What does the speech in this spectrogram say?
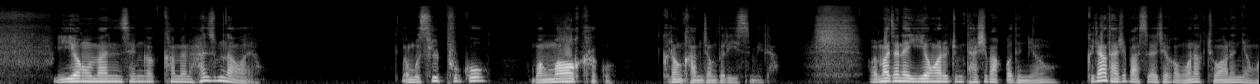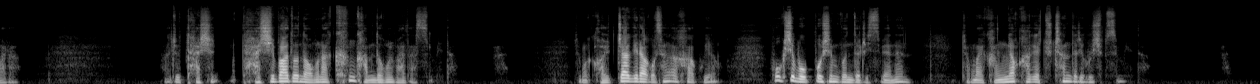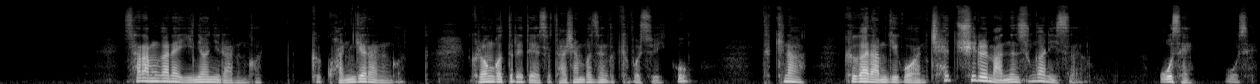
이 영화만 생각하면 한숨 나와요. 너무 슬프고 먹먹하고 그런 감정들이 있습니다. 얼마 전에 이 영화를 좀 다시 봤거든요. 그냥 다시 봤어요. 제가 워낙 좋아하는 영화라. 아주 다시 다시 봐도 너무나 큰 감동을 받았습니다. 정말 걸작이라고 생각하고요. 혹시 못 보신 분들 있으면은 정말 강력하게 추천드리고 싶습니다. 사람 간의 인연이라는 것, 그 관계라는 것, 그런 것들에 대해서 다시 한번 생각해 볼 수 있고, 특히나 그가 남기고 한 채취를 맞는 순간이 있어요. 5세, 5세.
